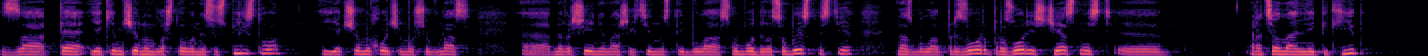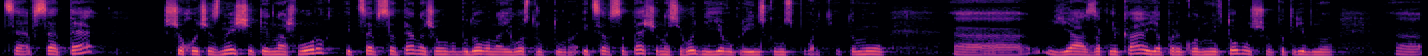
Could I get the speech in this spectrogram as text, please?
за те, яким чином влаштоване суспільство. І якщо ми хочемо, щоб в нас е, на вершині наших цінностей була свобода особистості, в нас була призор, прозорість, чесність, е, раціональний підхід, це все те, що хоче знищити наш ворог, і це все те, на чому побудована його структура. І це все те, що на сьогодні є в українському спорті. Тому е, я закликаю, я переконаний в тому, що потрібно е,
